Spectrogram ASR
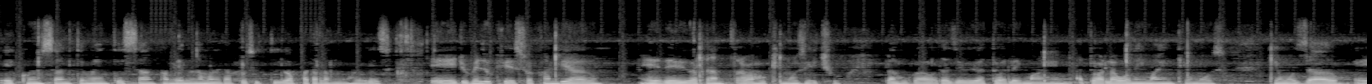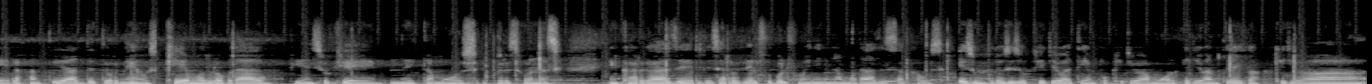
eh, constantemente están cambiando de una manera positiva para las mujeres, yo pienso que eso ha cambiado debido al gran trabajo que hemos hecho las jugadoras, debido a toda la imagen, a toda la buena imagen que hemos que hemos dado, la cantidad de torneos que hemos logrado Pienso que necesitamos personas encargadas del desarrollo del fútbol femenino enamoradas de esta causa. Es un proceso que lleva tiempo, que lleva amor, que lleva entrega, que lleva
